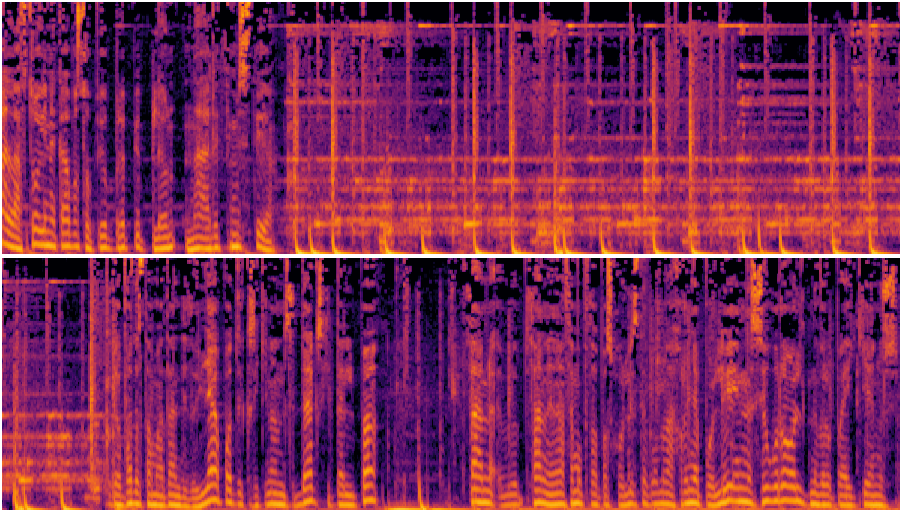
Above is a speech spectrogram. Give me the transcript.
αλλά αυτό είναι κάπως το οποίο πρέπει πλέον να αριθμιστεί οπότε σταματάνε τη δουλειά, οπότε ξεκινάνε συντάξεις κτλ θα, θα είναι ένα θέμα που θα απασχολήσει τα επόμενα χρόνια πολύ. Είναι σίγουρο όλη την Ευρωπαϊκή Ένωση.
